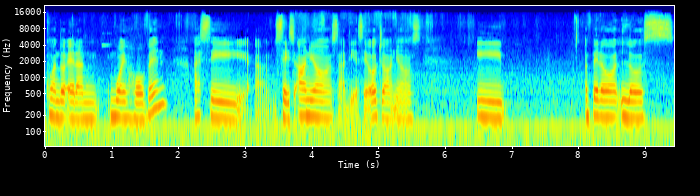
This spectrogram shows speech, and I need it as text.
cuando eran muy joven, así um, seis años a 18 años. Y, pero los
